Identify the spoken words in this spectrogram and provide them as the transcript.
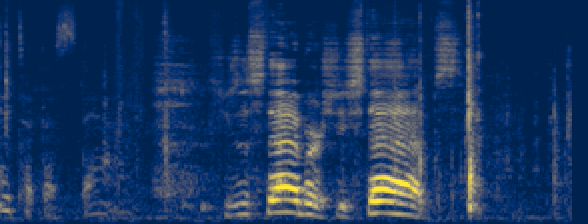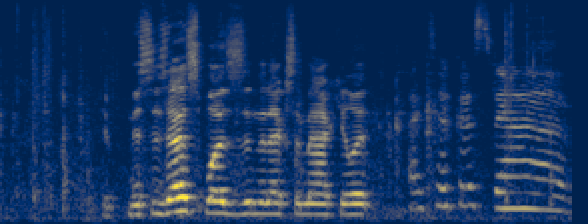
I took a stab. She's a stabber. She stabs. If Mrs. Esples is in the next immaculate. I took a stab.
